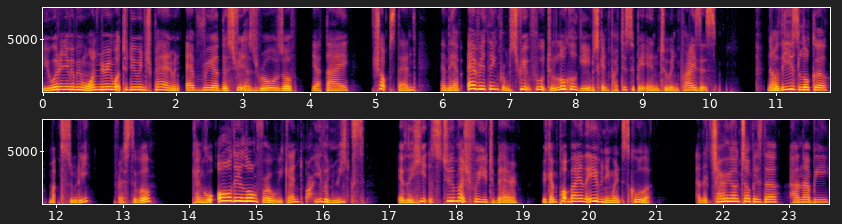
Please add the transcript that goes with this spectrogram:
You wouldn't even be wondering what to do in Japan when every other street has rows of yatai, shop stand, and they have everything from street food to local games you can participate in to win prizes. Now, these local matsuri, festival can go all day long for a weekend or even weeks. If the heat is too much for you to bear, you can pop by in the evening when it's cooler. And the cherry on top is the hanabi,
